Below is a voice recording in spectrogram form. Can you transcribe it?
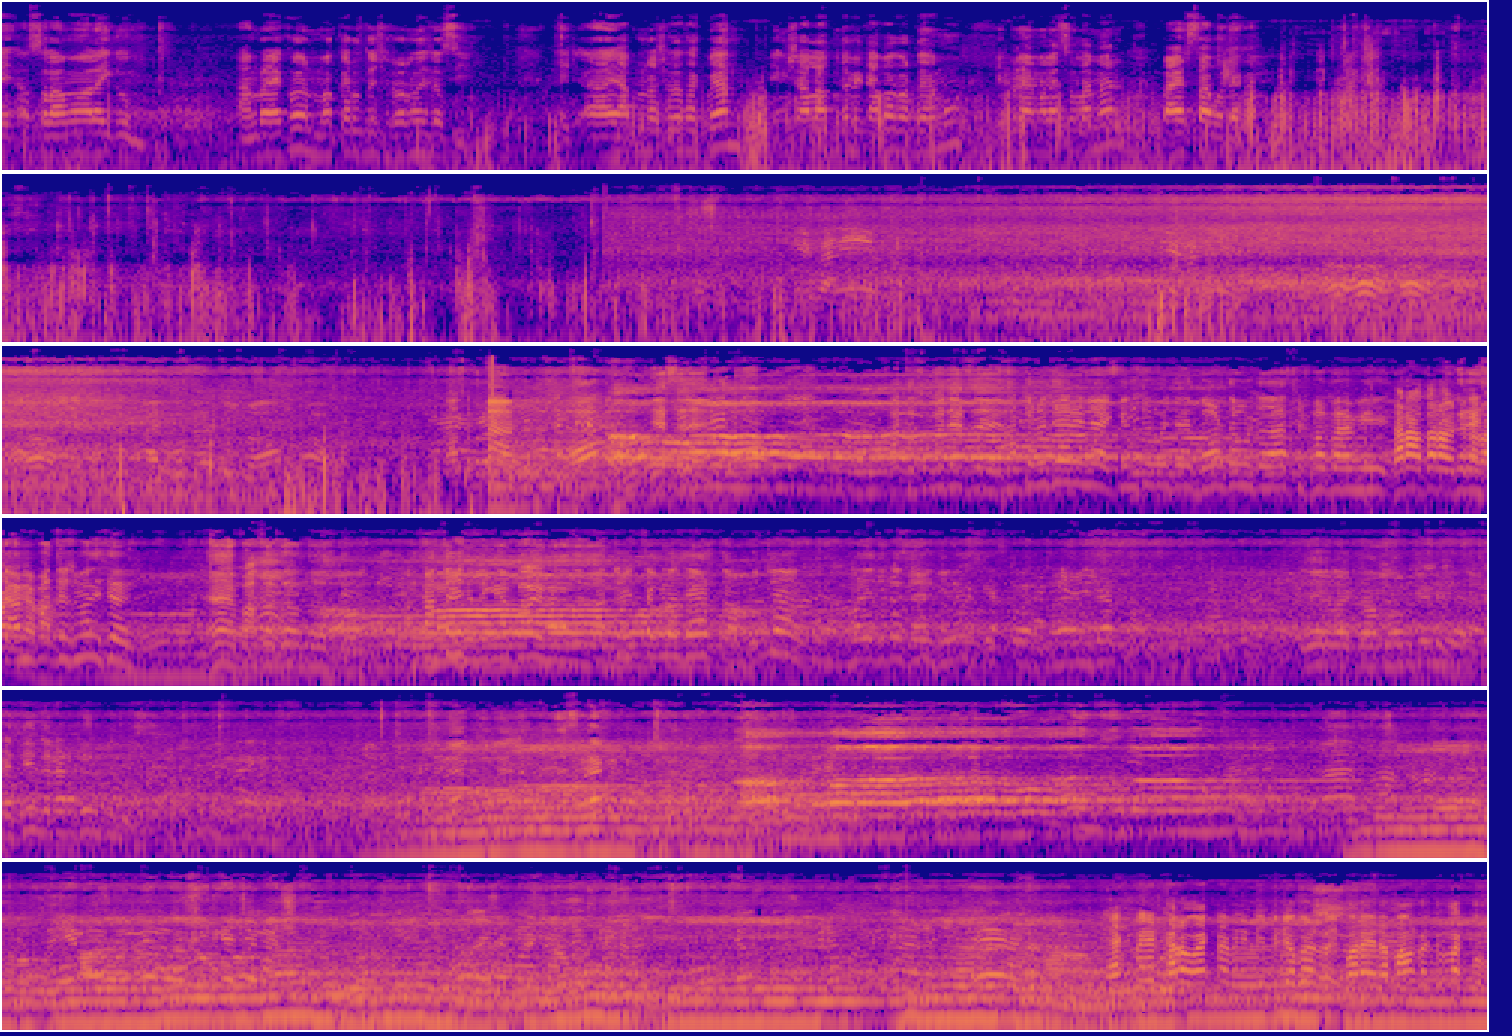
ভাই, আসসালামু আলাইকুম। আমরা এখন মক্কার উদ্দেশ্যে রওনা হইতেছি। আপনারা সাথে থাকবেন। ইনশাআল্লাহ আপনাদেরকে কাবা করতে দেবো ইব্রাহিম আলাইহিস সালামের পায়ের চাপও দেখাবো আছে সবাই আমি দাঁড়াও, দাঁড়াও। দাঁড়াও, আমি। পাঁচ সময় দিচ্ছেন হ্যাঁ পাঁচ হাজার পাঁচের থেকে পাই ভাড়া পাঁচের ইচ্ছা করে দেখতাম বুঝছেন আমার এই দুটো দেড় দিন একটা বার আমি দেখতাম এই তিন টাকা ভিডিও করে লই পরে এটা মাউন্টে চলে লাগবো?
